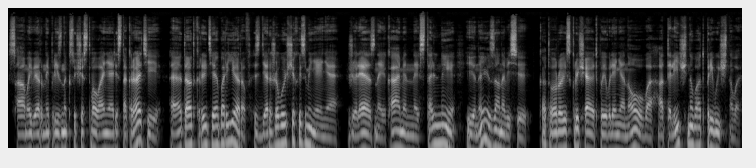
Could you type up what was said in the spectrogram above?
Самый верный признак существования аристократии – это открытие барьеров, сдерживающих изменения, железные, каменные, стальные и иные занавеси, которые исключают появление нового, отличного от привычного.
